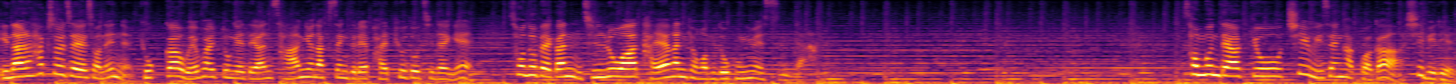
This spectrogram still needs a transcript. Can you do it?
이날 학술제에서는 교과 외 활동에 대한 4학년 학생들의 발표도 진행해 선후배 간 진로와 다양한 경험도 공유했습니다. 선문대학교 치위생학과가 11일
